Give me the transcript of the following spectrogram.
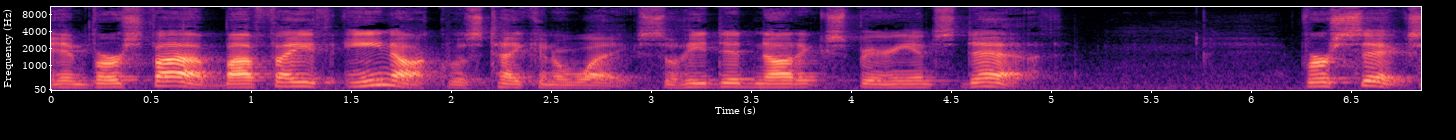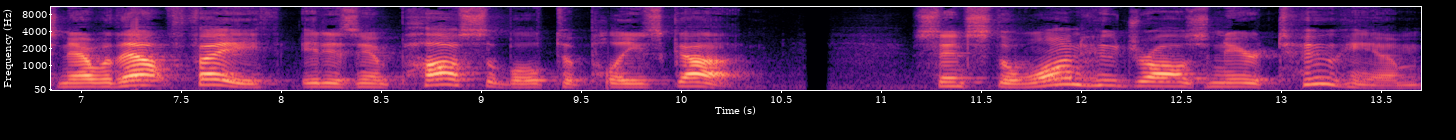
in verse 5 by faith enoch was taken away so he did not experience death. Verse 6 now without faith it is impossible to please god since the one who draws near to him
